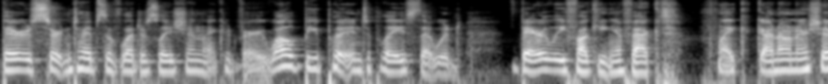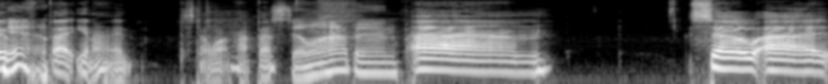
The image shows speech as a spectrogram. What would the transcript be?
there's certain types of legislation that could very well be put into place that would barely fucking affect, like, gun ownership. Yeah. But, you know, it still won't happen. Still won't happen. Um. So, uh,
